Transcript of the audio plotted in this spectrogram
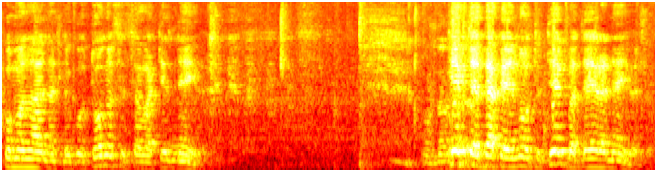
komunalinio atliekų tonos į savartyną neįveža. uždavė- Kiek tai bekainuotų tiek, bet tai yra neįveža.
